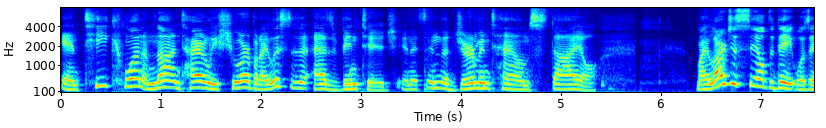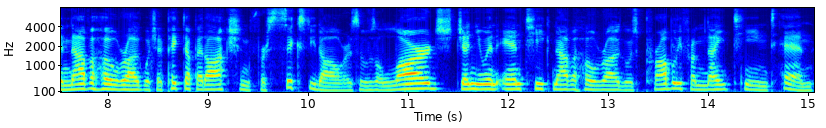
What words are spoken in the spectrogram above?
antique one. I'm not entirely sure, but I listed it as vintage, and it's in the Germantown style. My largest sale to date was a Navajo rug, which I picked up at auction for $60. It was a large, genuine antique Navajo rug. It was probably from 1910.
